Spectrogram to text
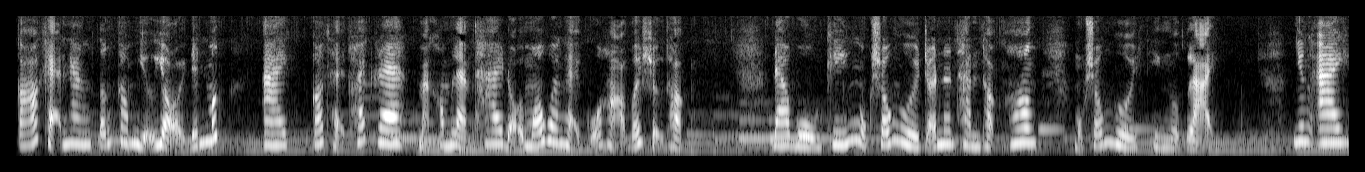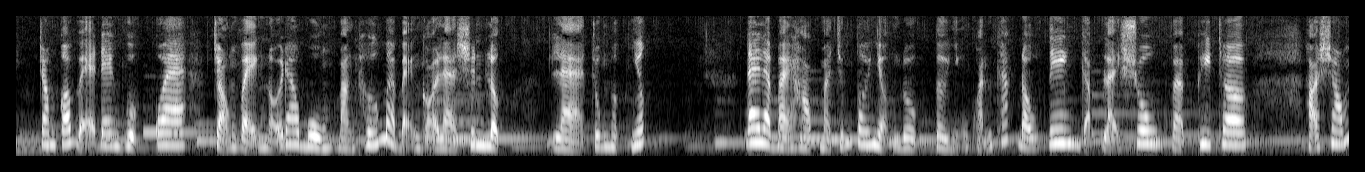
có khả năng tấn công dữ dội đến mức ai có thể thoát ra mà không làm thay đổi mối quan hệ của họ với sự thật. Đau buồn khiến một số người trở nên thành thật hơn, một số người thì ngược lại. Nhưng ai trong có vẻ đang vượt qua trọn vẹn nỗi đau buồn bằng thứ mà bạn gọi là sinh lực là trung thực nhất. Đây là bài học mà chúng tôi nhận được từ những khoảnh khắc đầu tiên gặp lại Sue và Peter. Họ sống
